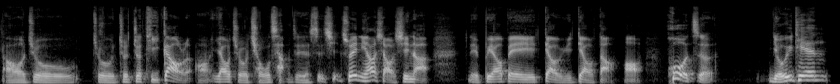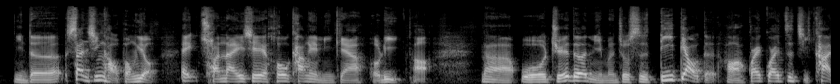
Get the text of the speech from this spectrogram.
然后就就就就提告了啊，要求求偿这件事情。所以你要小心啊，你不要被钓鱼钓到啊，或者有一天你的善心好朋友哎传来一些好康的物件好利啊。那我觉得你们就是低调的哈，乖乖自己看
